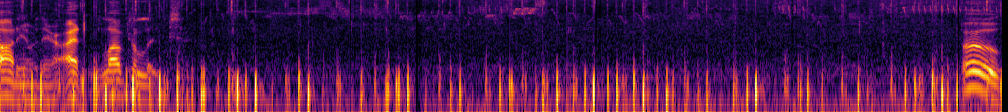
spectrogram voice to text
body over there. I'd love to loot. Oh.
